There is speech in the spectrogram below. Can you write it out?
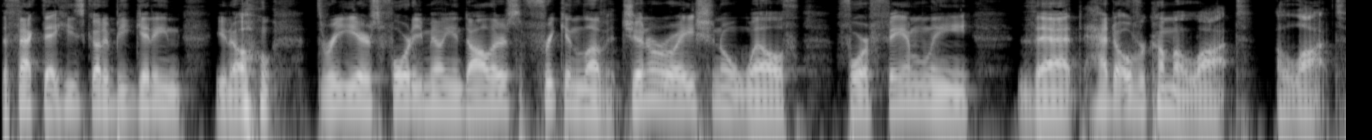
The fact that he's going to be getting, you know, 3 years 40 million dollars, freaking love it. Generational wealth for a family that had to overcome a lot, a lot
